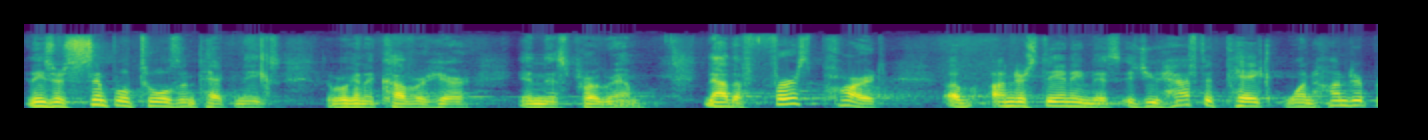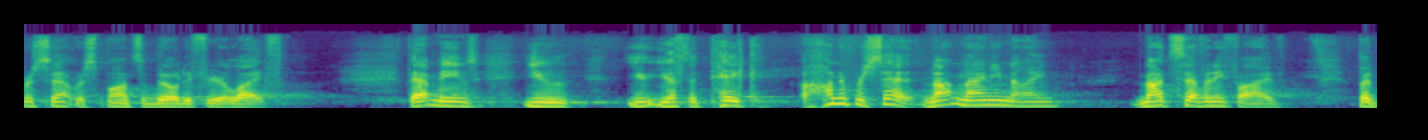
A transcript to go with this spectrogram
And these are simple tools and techniques that we're going to cover here in this program. Now, the first part of understanding this is you have to take 100% responsibility for your life. That means you, you, you have to take 100%, not 99, not 75. But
